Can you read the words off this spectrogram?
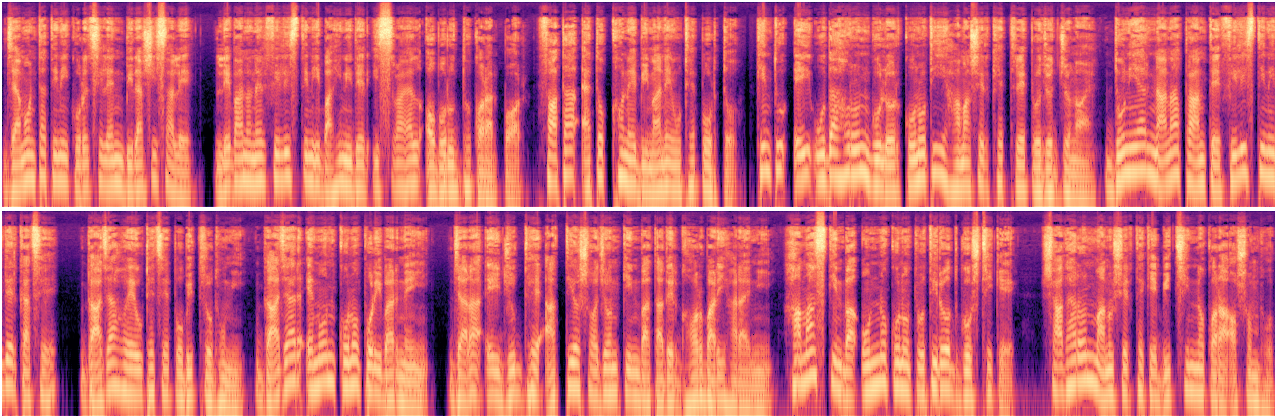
যেমনটা তিনি করেছিলেন বিরাশি সালে লেবাননের ফিলিস্তিনি বাহিনীদের ইসরায়েল অবরুদ্ধ করার পর। ফাতা এতক্ষণে বিমানে উঠে পড়ত। কিন্তু এই উদাহরণগুলোর কোনোটিই হামাসের ক্ষেত্রে প্রযোজ্য নয়। দুনিয়ার নানা প্রান্তে ফিলিস্তিনিদের কাছে গাজা হয়ে উঠেছে পবিত্র ভূমি। গাজার এমন কোনো পরিবার নেই, যারা এই যুদ্ধে আত্মীয় স্বজন কিংবা তাদের ঘরবাড়ি হারায়নি। হামাস কিংবা অন্য কোনো প্রতিরোধ গোষ্ঠীকে সাধারণ মানুষের থেকে বিচ্ছিন্ন করা অসম্ভব।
